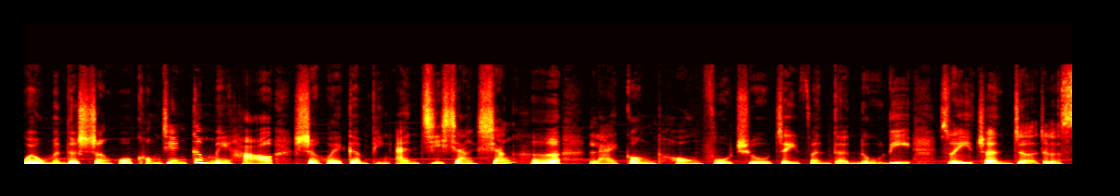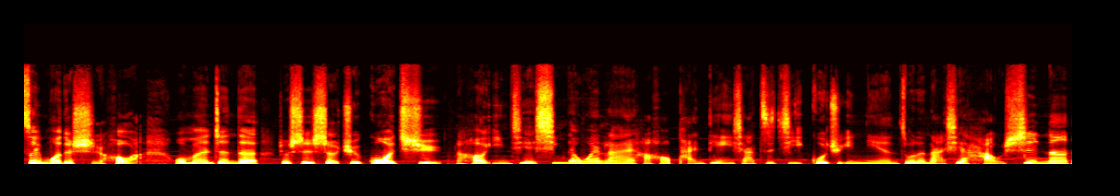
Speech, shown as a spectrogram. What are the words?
为我们的生活空间更美好，社会更平安、吉祥、祥和，来共同付出这一份的努力。所以，趁着这个岁末的时候啊，我们真的就是舍去过去，然后迎接新的未来，好好。盘点一下自己过去一年做了哪些好事呢？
